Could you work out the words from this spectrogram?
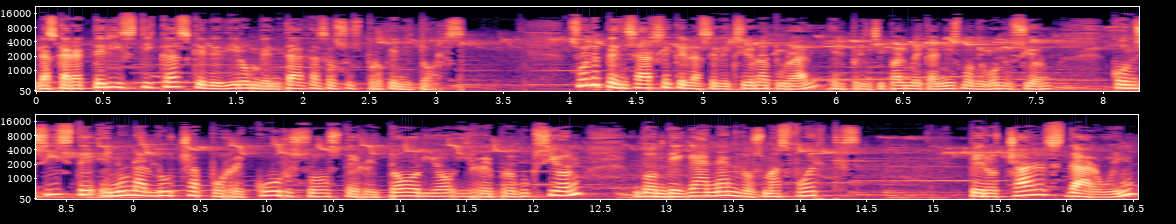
las características que le dieron ventajas a sus progenitores. Suele pensarse que la selección natural, el principal mecanismo de evolución, consiste en una lucha por recursos, territorio y reproducción donde ganan los más fuertes. Pero Charles Darwin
